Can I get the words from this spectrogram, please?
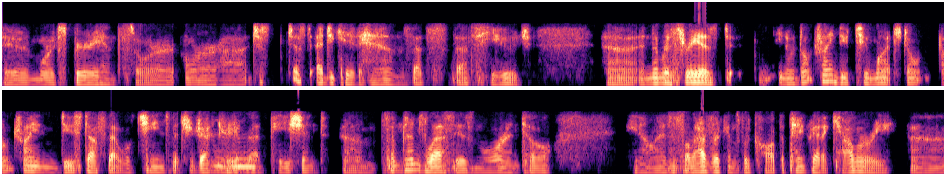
to more experience or or uh, just just educated hands, that's that's huge. Uh, and number three is, you know, don't try and do too much. Don't don't try and do stuff that will change the trajectory mm-hmm. of that patient. Um, sometimes less is more until, you know, as the South Africans would call it, the pancreatic cavalry uh,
